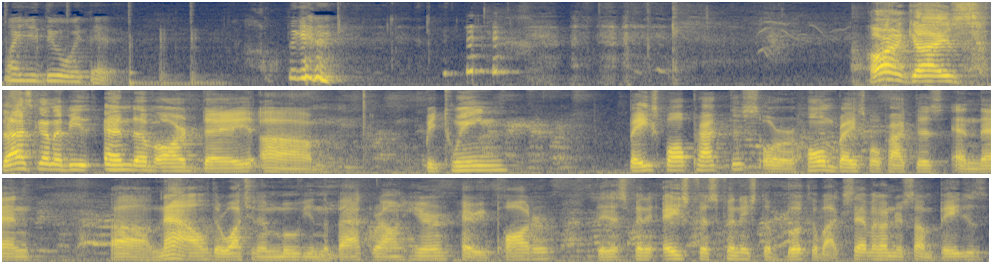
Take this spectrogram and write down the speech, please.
what you do with it. Look at her. All right, guys, that's gonna be the end of our day. Um, between baseball practice or home baseball practice, and then uh, now they're watching a movie in the background here, Harry Potter. They just finished. Ace just finished the book, about 700 some pages.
